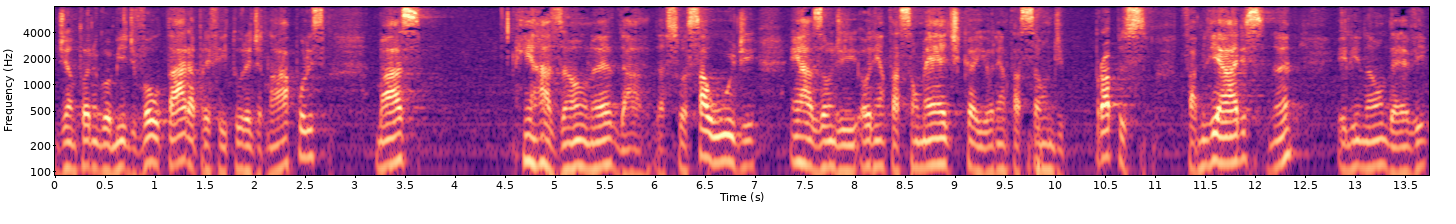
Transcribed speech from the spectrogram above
de Antônio Gomide voltar à prefeitura de Anápolis, mas em razão né, da, da sua saúde, em razão de orientação médica e orientação de próprios familiares, né, ele não deve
